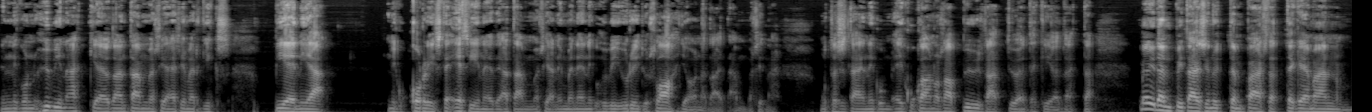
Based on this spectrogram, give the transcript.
Niin, niin kuin hyvin äkkiä jotain tämmöisiä esimerkiksi pieniä niin kuin koriste-esineitä ja tämmöisiä, niin menee niin kuin hyvin yrityslahjoina tai tämmöisinä. Mutta sitä ei, niin kuin, ei kukaan osaa pyytää työntekijöitä, että meidän pitäisi nyt päästä tekemään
